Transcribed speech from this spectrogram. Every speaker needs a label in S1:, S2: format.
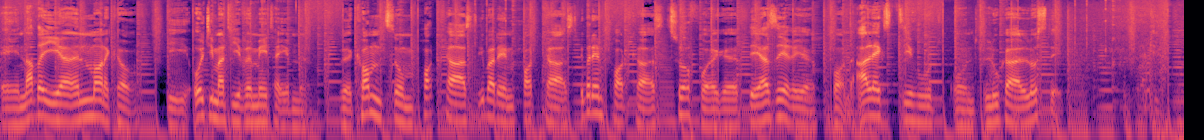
S1: Another Year in Monaco. Die ultimative Metaebene. Willkommen zum Podcast über den Podcast über den Podcast zur Folge der Serie von Alex Zihut und Luca Lustig.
